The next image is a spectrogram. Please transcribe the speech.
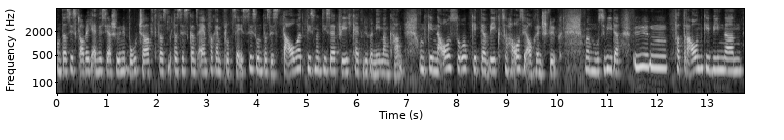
Und das ist, glaube ich, eine sehr schöne Botschaft, dass, dass es ganz einfach ein Prozess ist und dass es dauert, bis man diese Fähigkeiten übernehmen kann. Und genauso geht der Weg zu Hause auch ein Stück. Man muss wieder üben, Vertrauen gewinnen,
